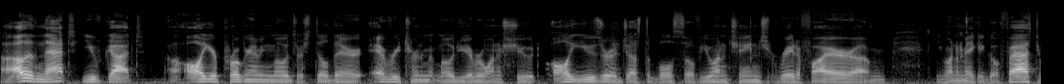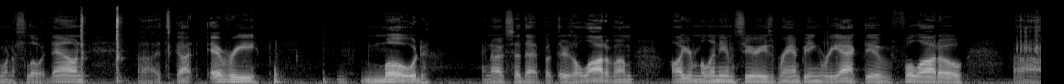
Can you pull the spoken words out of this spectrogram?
Uh, other than that, you've got uh, all your programming modes are still there. Every tournament mode you ever want to shoot, all user adjustable. So if you want to change rate of fire, um, you want to make it go fast, you want to slow it down, uh, it's got every mode. I know I've said that, but there's a lot of them. All your Millennium series, ramping, reactive, full auto, um,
